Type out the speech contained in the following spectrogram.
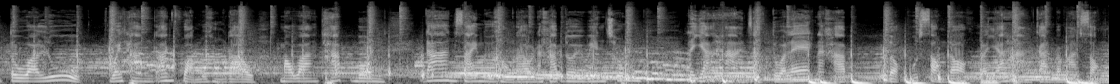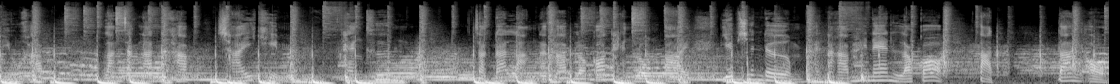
ำตัวลูกไว้ทางด้านขวามือของเรา มาวางทับบน ด้านซ้ายมือของเรานะครับ โดยเว้นช่องระยะห่างจากตัวแรกนะครับ ดอกพุธ2ดอกระยะห่างกันประมาณ 2 นิ้วครับ หลังจากนั้นนะครับใช้เข็มแทงขึ้นจากด้านหลังนะครับ แล้วก็แทงลงไป เย็บเช่นเดิมนะครับให้แน่นแล้วก็ตัดได้ออก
